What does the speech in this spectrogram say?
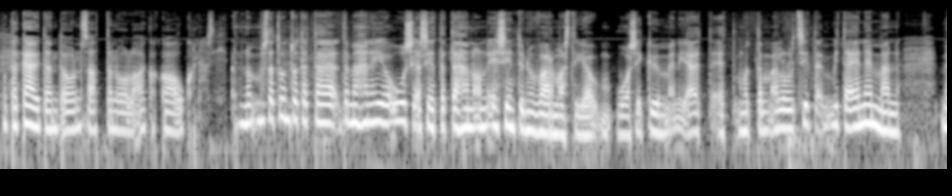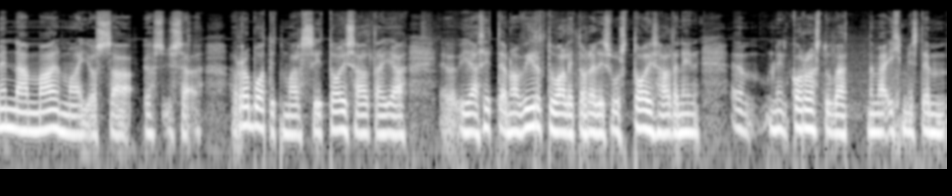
Mutta käytäntö on saattanut olla aika kaukana siitä. No minusta tuntuu, että tämä, tämähän ei ole uusi asia, että tähän on esiintynyt varmasti jo vuosikymmeniä. Et, et, mutta mä luulen, että sitä, mitä enemmän mennään maailmaan, jossa, jossa robotit marssii toisaalta ja, ja sitten on virtuaalitodellisuus toisaalta, niin, niin korostuvat nämä ihmisten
